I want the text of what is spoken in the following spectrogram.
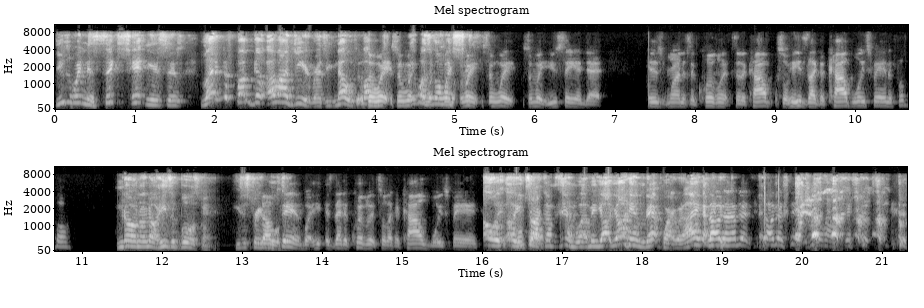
You was winning the six championships. Let it the fuck go. Lig it, Reggie. No, So, so wait, so wait, He wasn't so, gonna win so wait, so wait, so wait. You saying that his run is equivalent to the cow? So he's like a Cowboys fan in football. No, no, no. He's a Bulls fan. He's a straight So I'm Bulls fan. saying, but is that equivalent to like a Cowboys fan? Oh, oh, you trying to come to him? Well, I mean, y'all, y'all handle that part, but I ain't got. No, no, no, no, no, saying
